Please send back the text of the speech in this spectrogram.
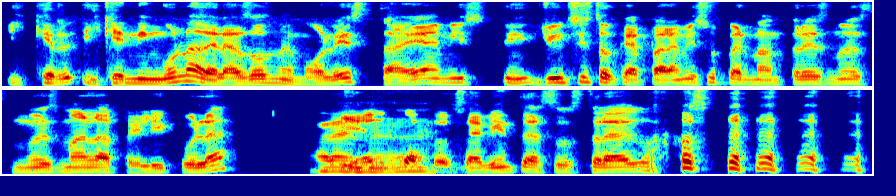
y que, y que ninguna de las dos me molesta, ¿eh? A mí, yo insisto que para mí Superman 3 no es, no es mala película, Para y nada. cuando se avienta sus tragos.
